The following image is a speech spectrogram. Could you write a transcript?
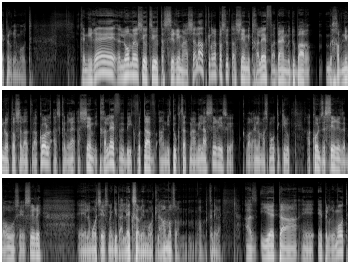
אפל רימוט. כנראה לא אומר שיוציאו את הסירי מהשלט כנראה פשוט השם מתחלף עדיין מדובר מכוונים לאותו שלט והכל אז כנראה השם התחלף ובעקבותיו הניתוק קצת מהמילה סירי שכבר אין לה משמעות כאילו הכל זה סירי זה ברור שיש סירי. אה, למרות שיש נגיד אלקסה רימוט לאמזון כנראה אז יהיה את האפל רימוט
